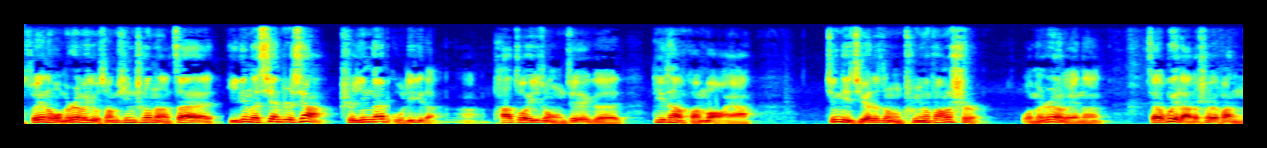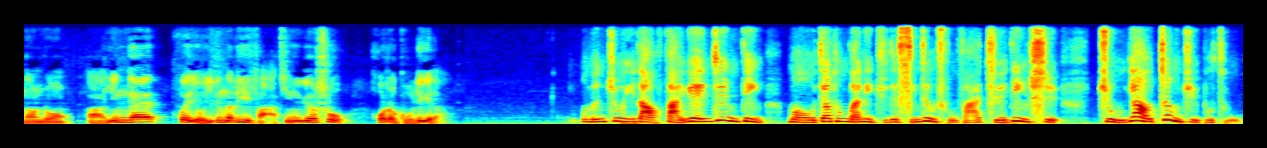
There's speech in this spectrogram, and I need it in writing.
所以呢，我们认为有偿拼车呢，在一定的限制下是应该鼓励的啊。它作为一种这个低碳环保呀、经济节约的这种出行方式，我们认为呢，在未来的社会发展当中啊，应该会有一定的立法进行约束或者鼓励的。我们注意到，法院认定某交通管理局的行政处罚决定是主要证据不足，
